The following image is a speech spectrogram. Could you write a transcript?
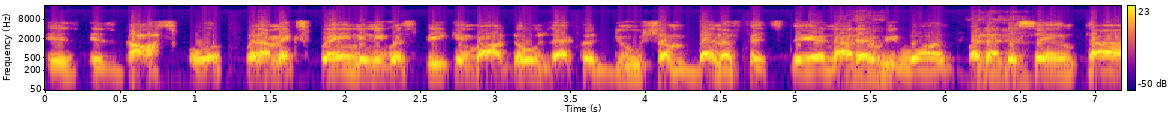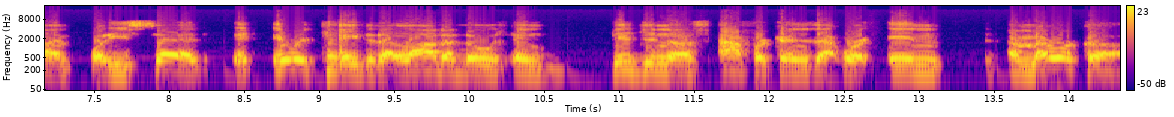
is, is gospel. When I'm explaining, he was speaking about those that could do some benefits there, not yeah. everyone. But yeah, at yeah. the same time, what he said, it irritated a lot of those indigenous Africans that were in America.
